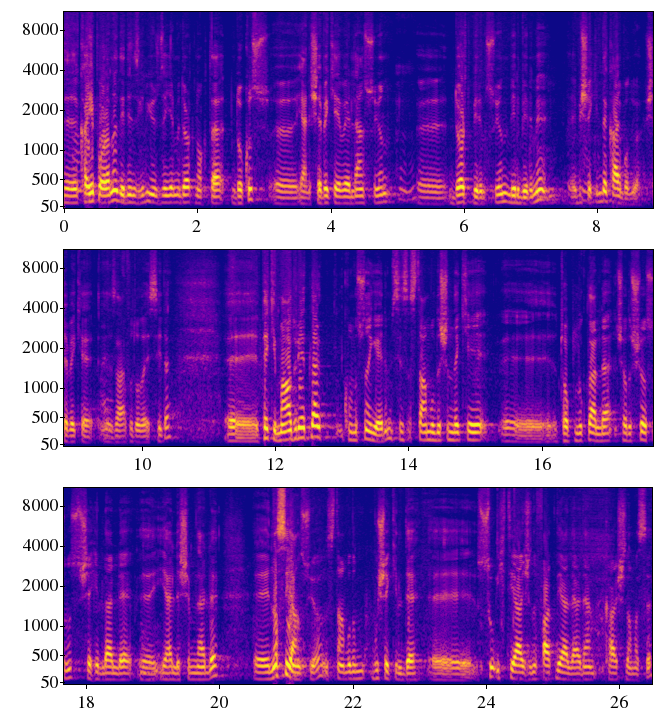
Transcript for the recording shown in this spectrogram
e, kayıp oranı dediğiniz gibi yüzde 24.9 Ee, yani şebekeye verilen suyun e, 4 birim suyun bir birimi e, bir şekilde kayboluyor şebeke e, zarfı dolayısıyla. Ee, peki mağduriyetler konusuna gelelim. Siz İstanbul dışındaki e, topluluklarla çalışıyorsunuz, şehirlerle, e, yerleşimlerle. E, nasıl yansıyor İstanbul'un bu şekilde e, su ihtiyacını farklı yerlerden karşılaması?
